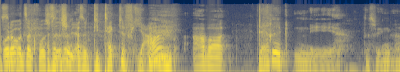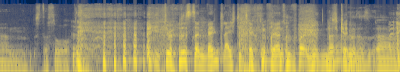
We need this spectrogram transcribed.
so, unser Großvater. Also, schon, also Detective ja, aber Derek, nee. Deswegen ähm, ist das so. du würdest dann, wenn gleich Detective werden wollen und nicht also das, äh,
